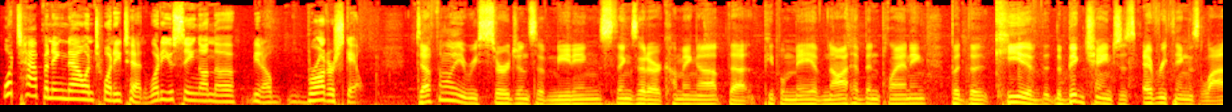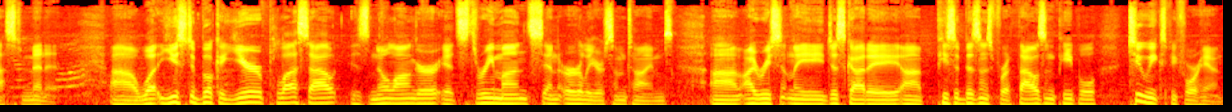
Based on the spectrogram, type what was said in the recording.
What's happening now in 2010? What are you seeing on the you know broader scale? definitely a resurgence of meetings, things that are coming up that people may have not have been planning. But the key of the, the big change is everything's last minute. Uh, what used to book a year plus out is no longer. It's three months and earlier sometimes. Um, I recently just got a uh, piece of business for a thousand people two weeks beforehand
